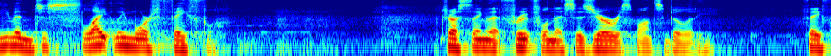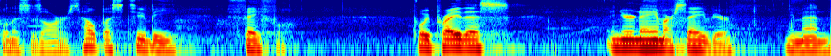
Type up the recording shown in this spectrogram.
even just slightly more faithful. Trusting that fruitfulness is your responsibility. Faithfulness is ours. Help us to be faithful. For we pray this in your name, our Savior. Amen.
